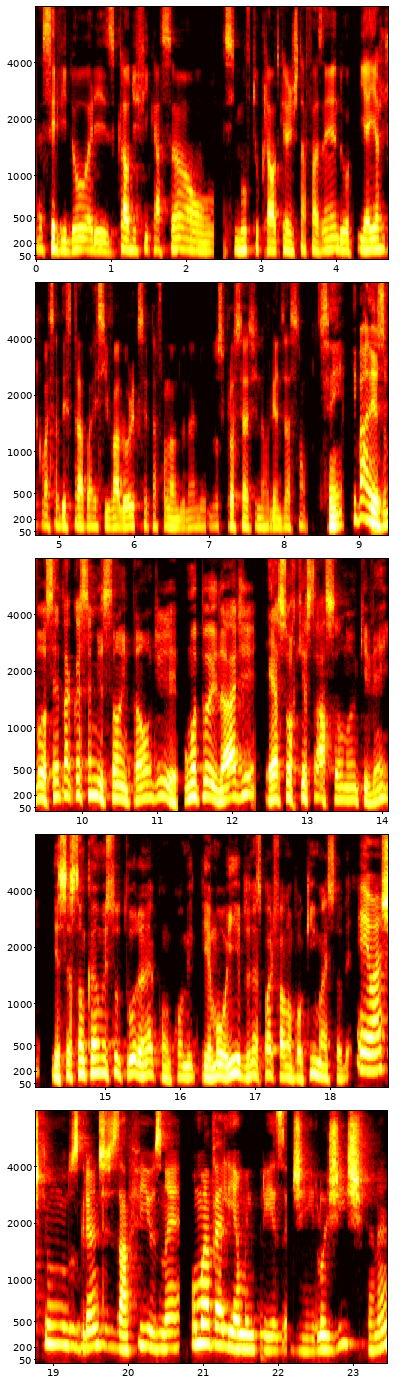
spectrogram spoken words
eh, servidores, cloudificação, esse move to cloud que a gente está fazendo. E aí a gente começa a destravar esse valor que você está falando, né? Nos processos e na organização. Sim. E Vanessa, você está com essa missão, então, de uma prioridade essa orquestração no ano que vem E vocês estão criando uma estrutura, né, com, com PMO híbrido, né? Você pode falar um pouquinho mais sobre? É, eu acho que um dos grandes desafios, né, como a VLI é uma empresa de logística, né,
